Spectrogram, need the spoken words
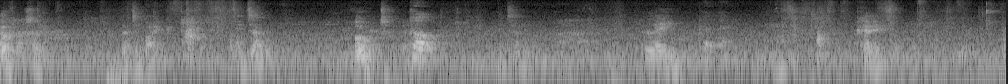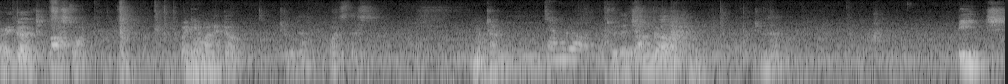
Oh, sorry. That's a bike. It's a boat. It's a plane. Plane. Okay. Very good. Last one. Where do you want to go? To the what's this? Jung, Jungle. to the jungle. To the beach.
